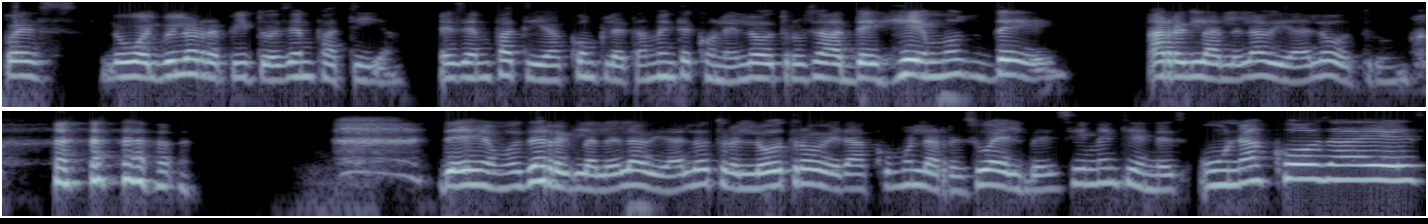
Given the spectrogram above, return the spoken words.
Pues lo vuelvo y lo repito, es empatía, es empatía completamente con el otro, o sea, dejemos de arreglarle la vida al otro. Dejemos de arreglarle la vida al otro, el otro verá cómo la resuelve, ¿sí me entiendes? Una cosa es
